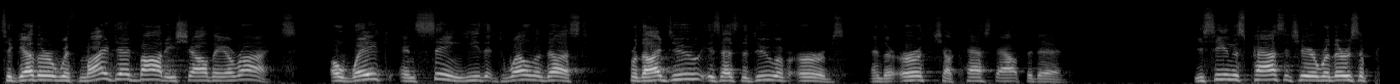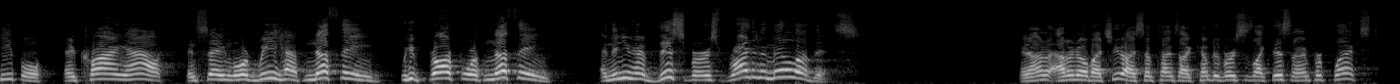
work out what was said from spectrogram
Together with my dead body shall they arise. Awake and sing, ye that dwell in the dust, for thy dew is as the dew of herbs, and the earth shall cast out the dead. You see in this passage here where there's a people and crying out and saying, Lord, we have nothing. We've brought forth nothing. And then you have this verse right in the middle of this. And I, I don't know about you, I sometimes I come to verses like this and I'm perplexed.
